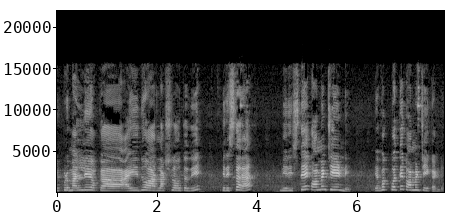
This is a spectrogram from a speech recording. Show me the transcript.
ఇప్పుడు మళ్ళీ ఒక ఐదు ఆరు లక్షలు అవుతుంది. మీరు ఇస్తారా మీరు ఇస్తే కామెంట్ చేయండి. ఇవ్వకపోతే కామెంట్ చేయకండి.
